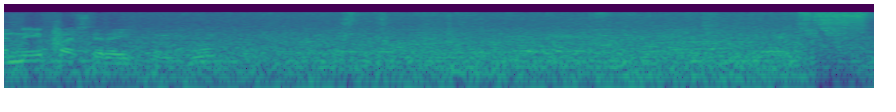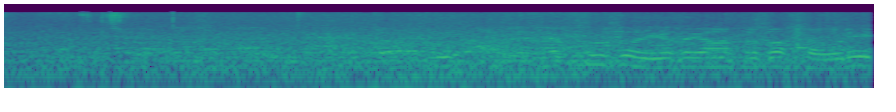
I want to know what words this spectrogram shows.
ಎಣ್ಣೆ ಪಾಶರ್ ಆಯಿತು ಮಾತ್ರ ದೋಷ ಬಿಡಿ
